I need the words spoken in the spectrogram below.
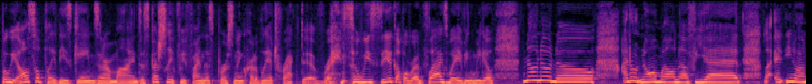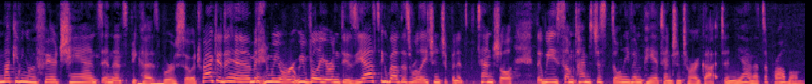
but we also play these games in our minds, especially if we find this person incredibly attractive, right? So we see a couple red flags waving, and we go, "No, no, no, I don't know him well enough yet. You know, I'm not giving him a fair chance," and that's because we're so attracted to him, and we we really are enthusiastic about this relationship and its potential that we sometimes just don't even pay attention to our gut, and yeah, that's a problem.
